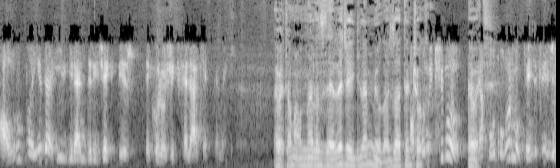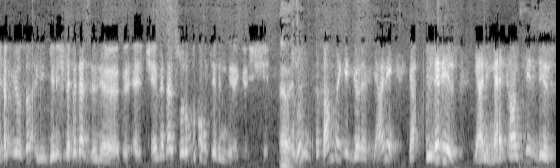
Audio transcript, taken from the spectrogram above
Avrupa'yı da ilgilendirecek bir ekolojik felaket demek. Evet ama onlarla zerrece ilgilenmiyorlar. Zaten Ama çok onun içi bu. Evet. Ya, olur mu? Kendisi ilgilenmiyorsa e, genişlemeden, e, e, çevreden sorumlu komiserin işi. Evet. Olur mu? Tam da görev. Yani ya öyle bir yani merkantil bir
